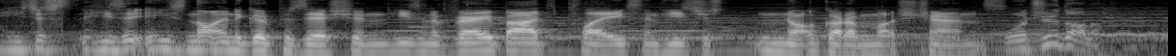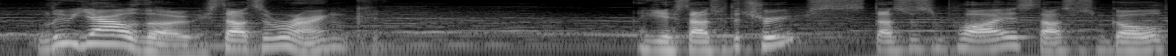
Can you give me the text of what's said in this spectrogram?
he's just he's he's not in a good position. He's in a very bad place, and he's just not got a much chance. Liu Yao though, he starts a rank. He starts with the troops, starts with supplies, starts with some gold.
